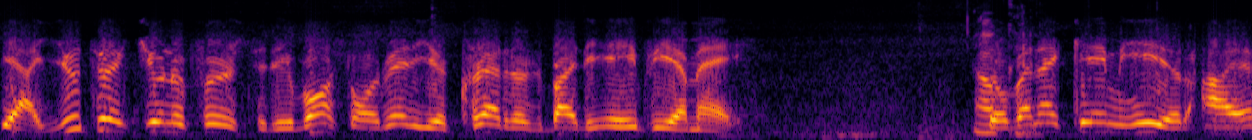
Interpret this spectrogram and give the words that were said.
yeah, Utrecht University was already accredited by the AVMA. So when I came here, I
